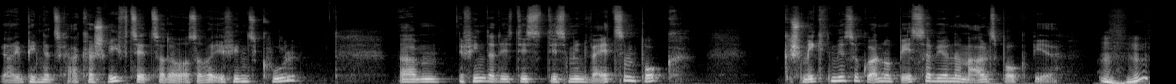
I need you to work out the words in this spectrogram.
ja, ich bin jetzt gar kein Schriftsetzer oder was, aber ich finde es cool. Ähm, ich finde das, das, das mit Weizenbock schmeckt mir sogar noch besser wie ein normales Bockbier. Mhm.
